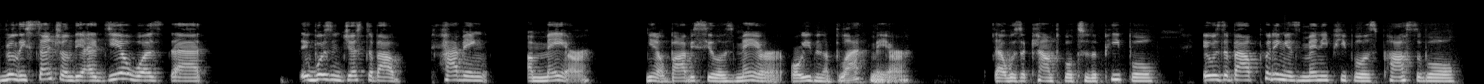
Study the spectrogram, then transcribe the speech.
really central. And the idea was that it wasn't just about having a mayor, you know, Bobby Seale as mayor, or even a black mayor that was accountable to the people. It was about putting as many people as possible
